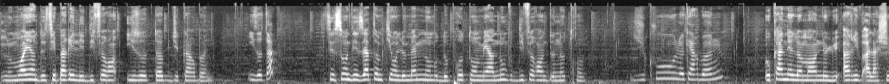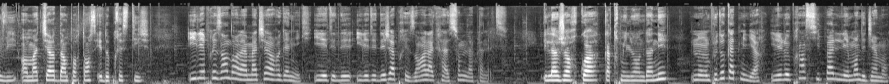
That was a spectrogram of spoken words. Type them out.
le moyen de séparer les différents isotopes du carbone. Isotopes? Ce sont des atomes qui ont le même nombre de protons mais un nombre différent de neutrons. Du coup, le carbone? Aucun élément ne lui arrive à la cheville en matière d'importance et de prestige. Il est présent dans la matière organique. Il était, dé- il était déjà présent à la création de la planète. Il a genre quoi 4 millions d'années? Non, plutôt 4 milliards. Il est le principal élément des diamants.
